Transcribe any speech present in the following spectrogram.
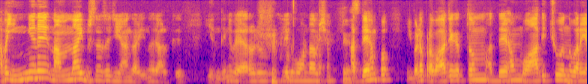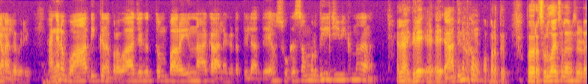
അപ്പൊ ഇങ്ങനെ നന്നായി ബിസിനസ് ചെയ്യാൻ കഴിയുന്ന ഒരാൾക്ക് എന്തിന് വേറൊരു ഇതിലേക്ക് പോകേണ്ട ആവശ്യം? അദ്ദേഹം ഇപ്പൊ ഇവിടെ പ്രവാചകത്വം അദ്ദേഹം വാദിച്ചു എന്ന് പറയാണല്ലോ അവർ അങ്ങനെ വാദിക്കുന്ന പ്രവാചകത്വം പറയുന്ന ആ കാലഘട്ടത്തിൽ അദ്ദേഹം സുഖസമൃദ്ധിയിൽ ജീവിക്കുന്നതാണ്. അല്ല എ- അതിനൊക്കെ അപ്പുറത്ത്. ഇപ്പോൾ അലൈഹി വസല്ലമയുടെ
